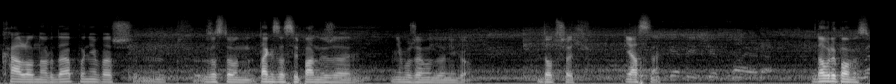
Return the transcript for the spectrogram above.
Kalo Norda, ponieważ y, został on tak zasypany, że nie możemy do niego dotrzeć. Jasne. Dobry pomysł.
